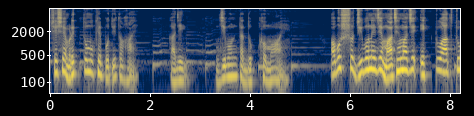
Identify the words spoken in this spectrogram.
শেষে মৃত্যুমুখে পতিত হয়। কাজেই জীবনটা দুঃখময়। অবশ্য জীবনে যে মাঝে মাঝে একটু আধটু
